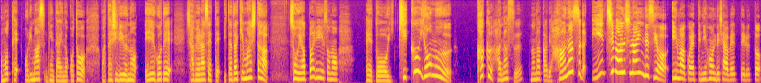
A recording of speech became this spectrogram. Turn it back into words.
思っております。みたいなことを、私流の英語で喋らせていただきました。そう、やっぱり、その、えっ、ー、と、聞く、読む、書く、話すの中で話すが一番しないんですよ。今こうやって日本で喋ってると。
